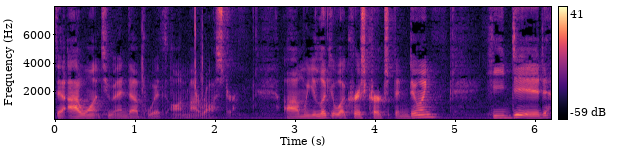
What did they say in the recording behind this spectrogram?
that I want to end up with on my roster. Um, when you look at what Chris Kirk's been doing, he did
